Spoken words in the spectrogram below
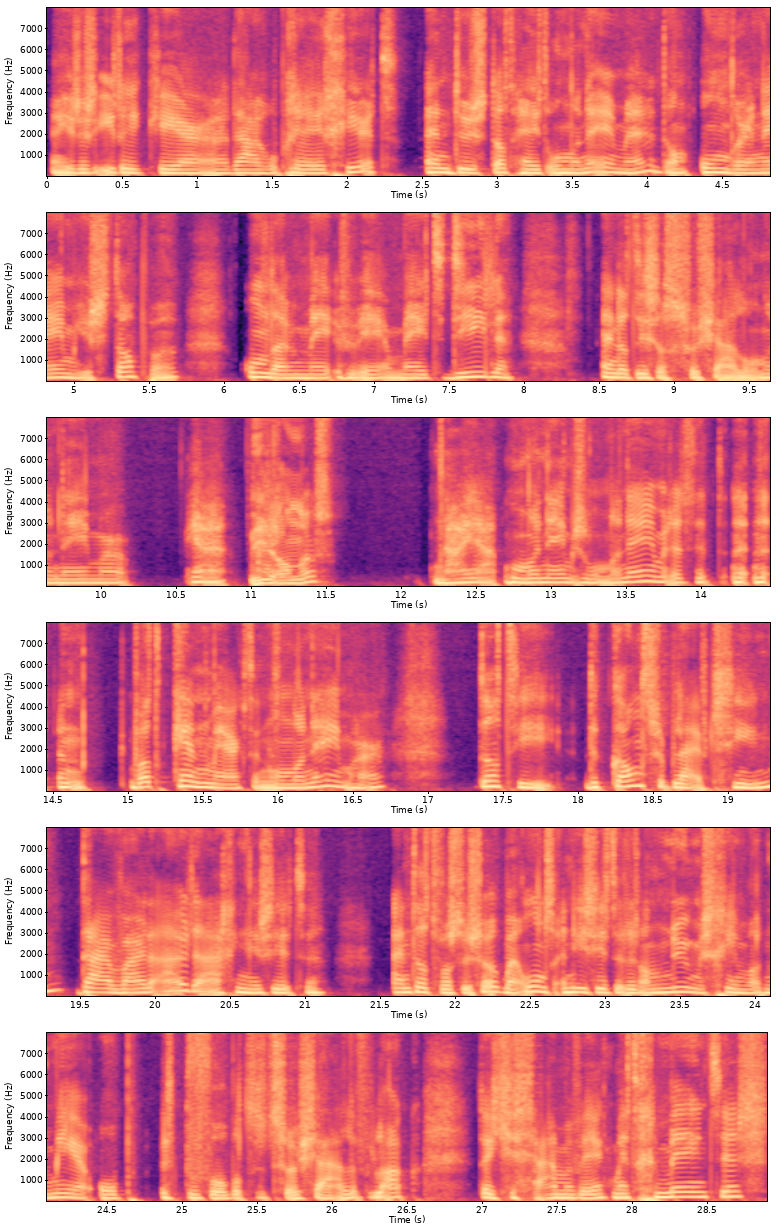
En je dus iedere keer uh, daarop reageert. En dus dat heet ondernemen. Hè? Dan onderneem je stappen om daar mee, weer mee te dealen. En dat is als sociale ondernemer. Ja, Niet anders? Nou ja, ondernemers ondernemen. Dat het, een, een, wat kenmerkt een ondernemer? Dat hij de kansen blijft zien daar waar de uitdagingen zitten. En dat was dus ook bij ons. En die zitten er dan nu misschien wat meer op het, bijvoorbeeld het sociale vlak. Dat je samenwerkt met gemeentes.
